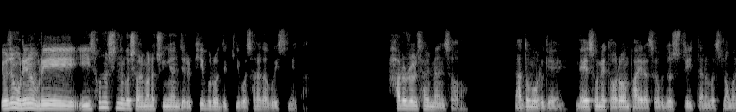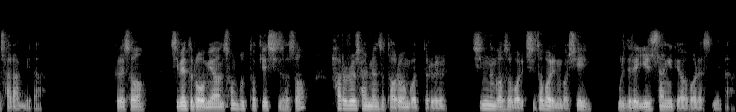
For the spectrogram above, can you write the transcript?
요즘 우리는 우리 이 손을 씻는 것이 얼마나 중요한지를 피부로 느끼고 살아가고 있습니다. 하루를 살면서 나도 모르게 내 손에 더러운 바이러스가 묻을 수도 있다는 것을 너무 잘 압니다. 그래서 집에 들어오면 손부터 깨 씻어서 하루를 살면서 더러운 것들을 씻는 것을 씻어버리는 것이 우리들의 일상이 되어버렸습니다.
